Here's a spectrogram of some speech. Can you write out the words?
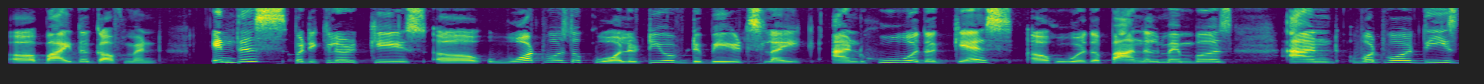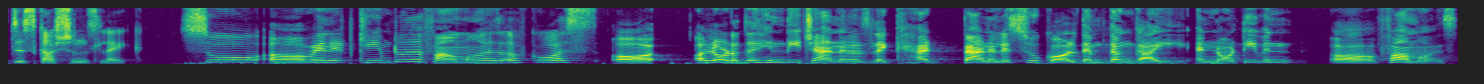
uh, by the government. In this particular case, uh, what was the quality of debates like, and who were the guests, uh, who were the panel members, and what were these discussions like? So uh, when it came to the farmers, of course, uh, a lot of the Hindi channels like had panelists who called them dangai and not even uh, farmers.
